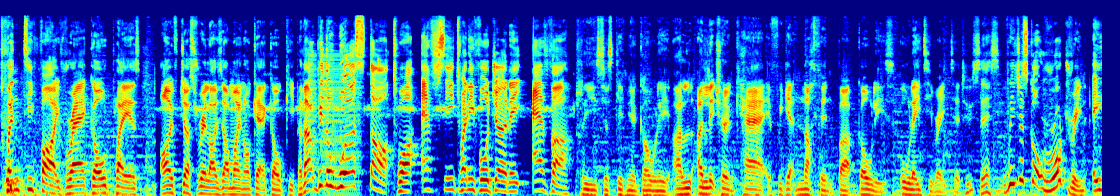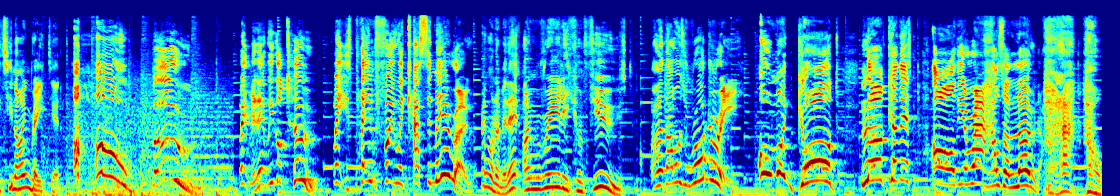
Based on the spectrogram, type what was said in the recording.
25 rare gold players. I've just realized I might not get a goalkeeper. That would be the worst start to our FC24 journey ever. Please just give me a goalie. I, I literally don't care if we get nothing but goalies. All 80 rated. Who's this? We just got Rodri, 89 rated. Oh, boom! Wait a minute, we got two. Wait, he's playing footy with Casemiro. Hang on a minute, I'm really confused. Oh, that was Rodri. Oh my god! Look at this! Oh, the Araujo's alone. How?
